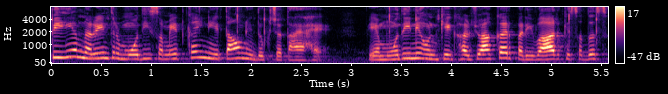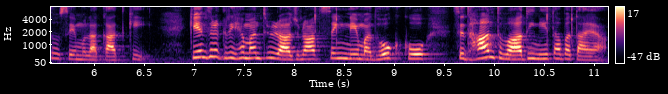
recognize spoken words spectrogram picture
पीएम नरेंद्र मोदी समेत कई नेताओं ने दुख जताया है। पीएम मोदी ने उनके घर जाकर परिवार के सदस्यों से मुलाकात की। केंद्रीय गृह मंत्री राजनाथ सिंह ने मधोक को सिद्धांतवादी नेता बताया।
